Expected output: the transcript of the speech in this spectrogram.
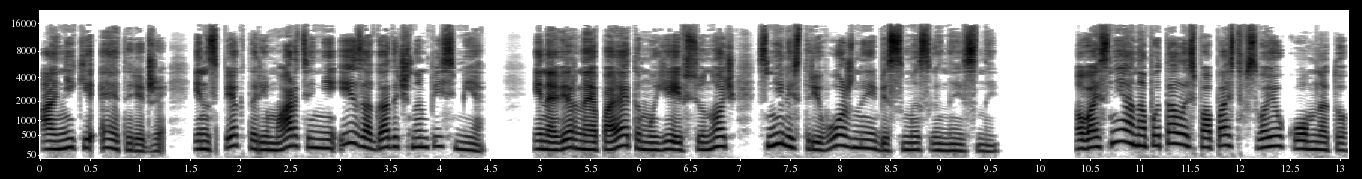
о Нике Этеридже, инспекторе Мартине и загадочном письме. И, наверное, поэтому ей всю ночь снились тревожные, бессмысленные сны. Во сне она пыталась попасть в свою комнату,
